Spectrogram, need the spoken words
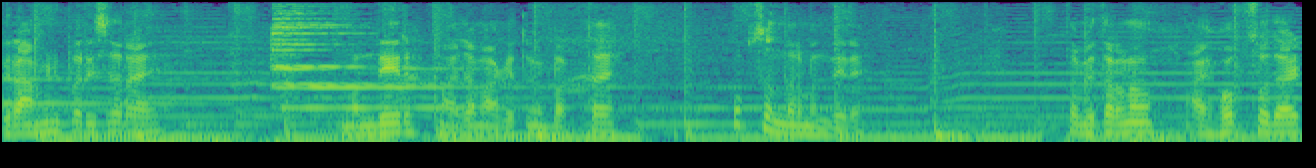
ग्रामीण परिसर आहे. मंदिर माझ्या मागे तुम्ही बघताय. खूप सुंदर मंदिर आहे. तर मित्रांनो आय होप सो दॅट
